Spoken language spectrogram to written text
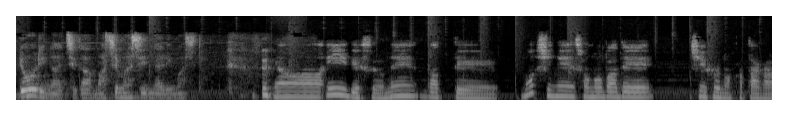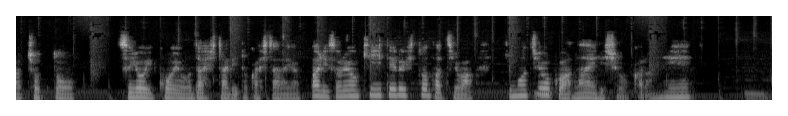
料理の味がマシマシになりました。いやー、いいですよね。だって、もしね、その場でシェフの方がちょっと強い声を出したりとかしたら、やっぱりそれを聞いてる人たちは気持ちよくはないでしょうからね。うん、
